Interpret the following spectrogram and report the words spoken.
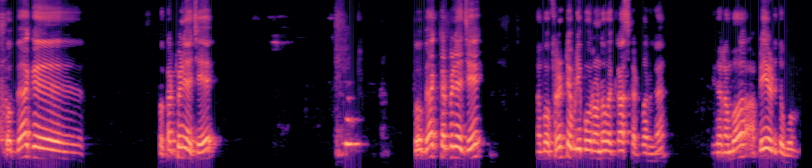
இப்போ பேக்கு இப்போ கட் பண்ணியாச்சு. இப்போ பேக் கட் பண்ணியாச்சு. நம்ம ஃப்ரண்ட் எப்படி போகிறோம் கிராஸ் கட் பாருங்கள் இதை நம்ம அப்படியே எடுத்து போகணும்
